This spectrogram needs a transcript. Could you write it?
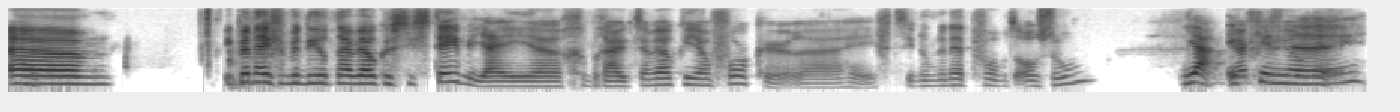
um, ik ben even benieuwd naar welke systemen jij uh, gebruikt en welke jouw voorkeur uh, heeft. Je noemde net bijvoorbeeld al Zoom. Ja, ik vind uh,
